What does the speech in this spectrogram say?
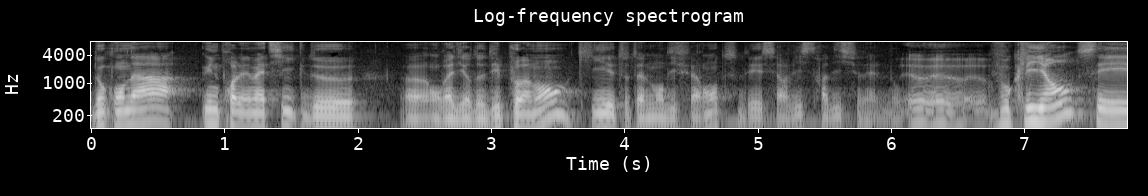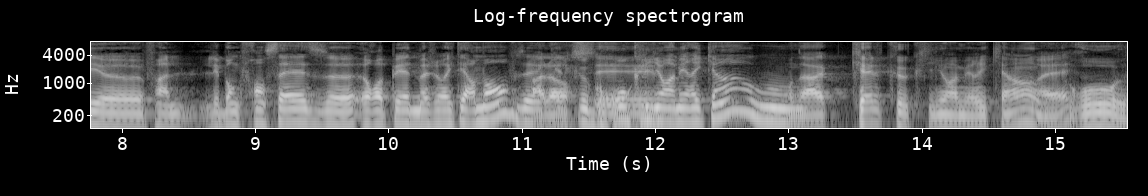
Donc on a une problématique de, euh, on va dire, de déploiement qui est totalement différente des services traditionnels. Donc, Euh, vos clients, c'est euh, enfin les banques françaises, européennes majoritairement. Vous avez Alors, quelques gros clients américains ou on a quelques clients américains, Ouais. gros,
